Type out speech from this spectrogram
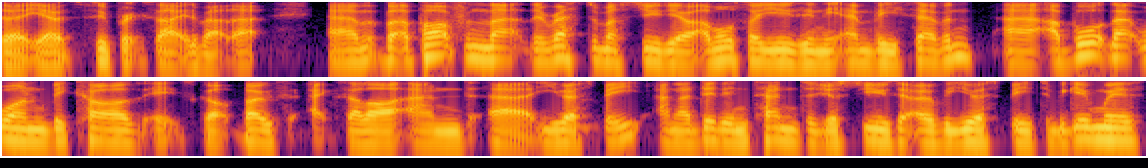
uh, yeah, super excited about that. Um, but apart from that, the rest of my studio, I'm also using the MV7. Uh, I bought that one because it's got both XLR and USB, and I did intend to just use it over USB to begin with,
